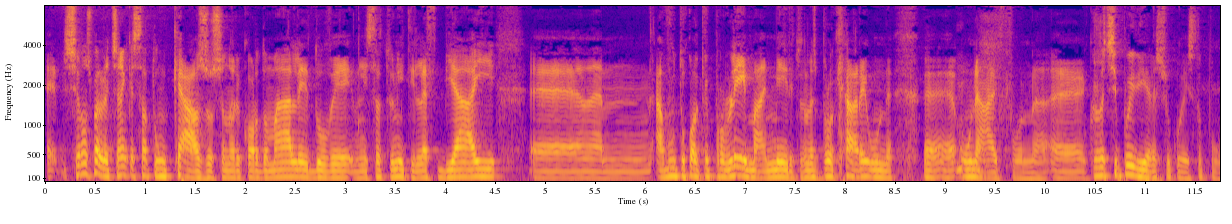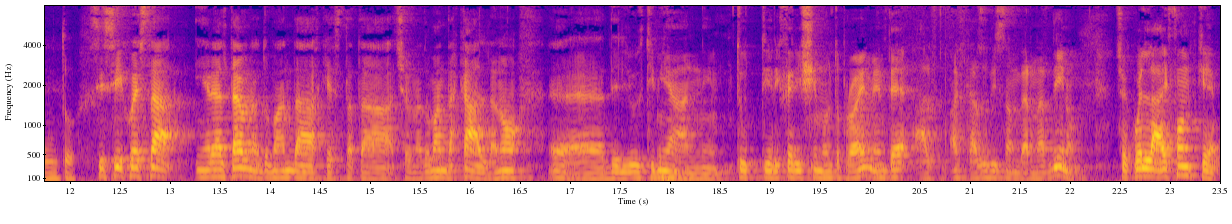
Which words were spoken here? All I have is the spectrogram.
Eh, se non sbaglio c'è anche stato un caso, se non ricordo male, dove negli Stati Uniti l'FBI ehm, ha avuto qualche problema in merito nel sbloccare un, eh, un iPhone. cosa ci puoi dire su questo punto? Sì, sì, questa in realtà è una domanda che è stata, cioè una domanda calda, no? Eh, degli ultimi anni. Tu ti riferisci molto probabilmente al, al, caso di San Bernardino, cioè quell'iPhone che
